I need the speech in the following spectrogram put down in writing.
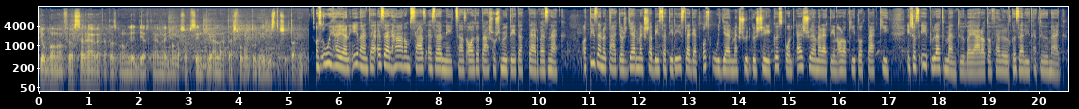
jobban van felszerelve, tehát azt gondolom, hogy egyértelműen egy magasabb szintű ellátást fogunk tudni biztosítani. Az új helyen évente 1300-1400 altatásos műtétet terveznek. A 15 ágyas gyermeksebészeti részleget az új gyermeksürgősségi központ első emeletén alakították ki, és az épület mentőbejárata felől közelíthető meg.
